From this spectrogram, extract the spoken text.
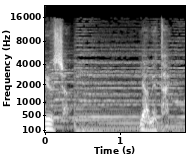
勇者。やめたい。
